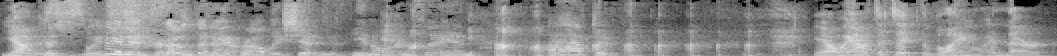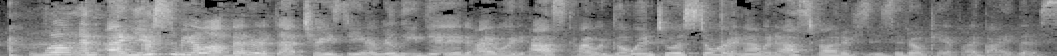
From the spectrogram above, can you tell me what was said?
yeah, because we spinning something I probably shouldn't. You know what I'm saying? I have to- Yeah, we have to take the blame in there. Well, and I used to be a lot better at that, Tracy. I really did. I would ask. I would go into a store and I would ask God, if, "Is it okay if I buy this?"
